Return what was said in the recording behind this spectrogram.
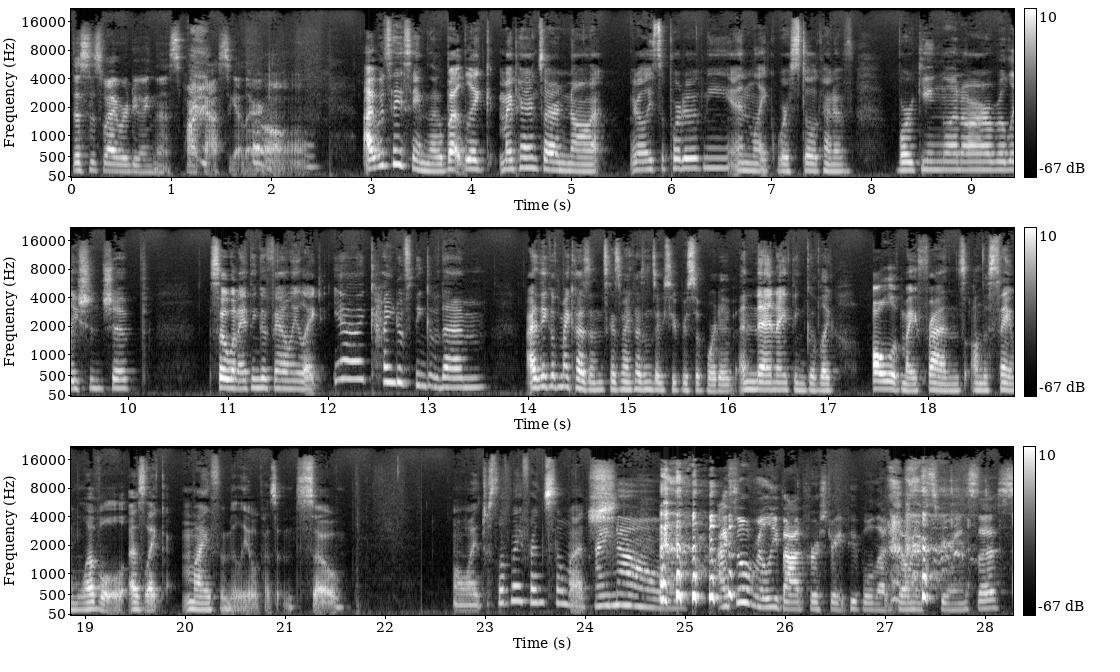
this is why we're doing this podcast together. I would say same though, but like my parents are not really supportive of me, and like we're still kind of working on our relationship. So when I think of family, like yeah, I kind of think of them. I think of my cousins because my cousins are super supportive, and then I think of like all of my friends on the same level as like my familial cousins. So, oh, I just love my friends so much. I know. I feel really bad for straight people that don't experience this.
